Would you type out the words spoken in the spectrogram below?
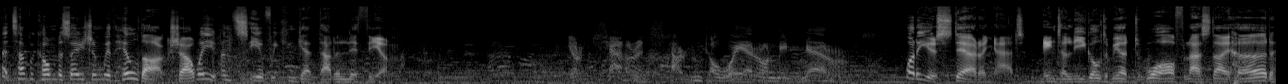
Let's have a conversation with Hiltdark, shall we, and see if we can get that Illithium. Your chattering's starting to wear on me nerves. What are you staring at? Ain't illegal to be a dwarf, last I heard.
